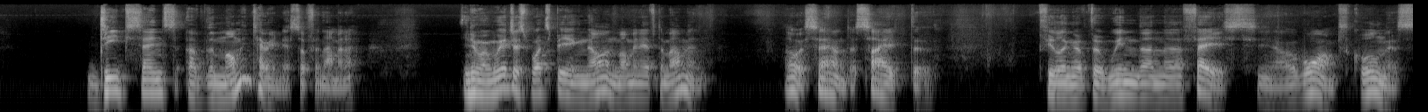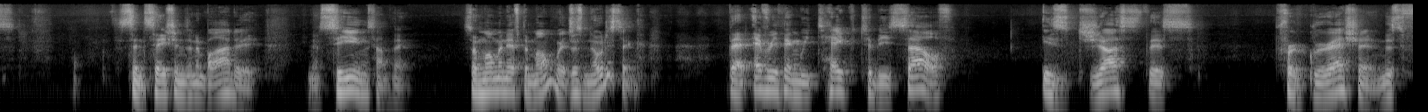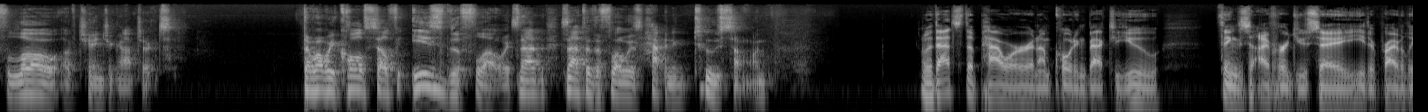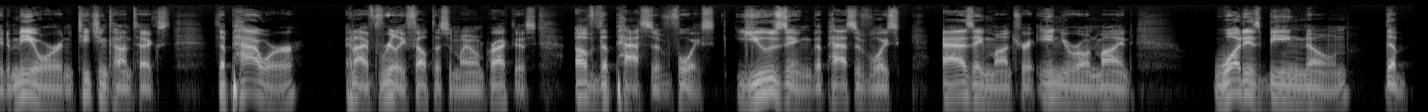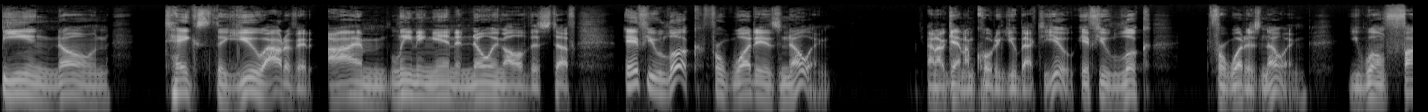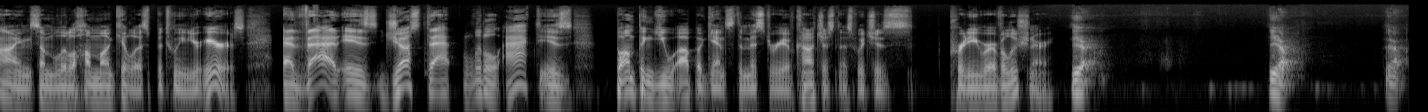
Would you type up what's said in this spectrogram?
deep sense of the momentariness of phenomena. You know, when we're just what's being known moment after moment. Oh, a sound, a sight, the feeling of the wind on the face, you know, warmth, coolness, sensations in the body, you know, seeing something. So moment after moment, we're just noticing that everything we take to be self is just this progression, this flow of changing objects. That what we call self is the flow. It's not, it's not that the flow is happening to someone. Well, that's the power, and I'm quoting back to you things I've heard you say either privately to me or in a teaching context. The power, and I've really felt this in my own practice, of the passive voice, using the passive voice as a mantra in your own mind. What is being known? The being known takes the you out of it. I'm leaning in and knowing all of this stuff. If you look for what is knowing, and again, I'm quoting you back to you, if you look for what is knowing, you won't find some little homunculus between your ears. And that is just that little act is bumping you up against the mystery of consciousness, which is pretty revolutionary. Yeah. Yeah. Yeah.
